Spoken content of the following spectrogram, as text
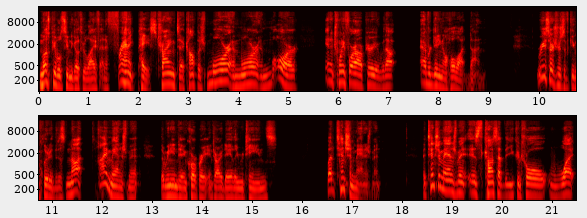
Most people seem to go through life at a frantic pace, trying to accomplish more and more and more in a 24 hour period without ever getting a whole lot done. Researchers have concluded that it's not time management that we need to incorporate into our daily routines, but attention management. Attention management is the concept that you control what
